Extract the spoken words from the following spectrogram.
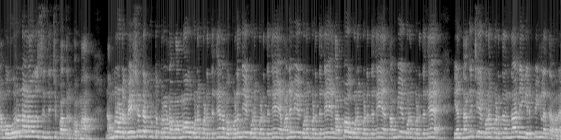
நம்ம ஒரு நாளாவது சிந்திச்சு பார்த்துருப்போமா? நம்மளோட பேஷண்ட்டை கூட்டு போகிறோம் நம்ம அம்மாவை குணப்படுத்துங்க நம்ம குழந்தையை குணப்படுத்துங்க என் மனைவியை குணப்படுத்துங்க எங்கள் அப்பாவை குணப்படுத்துங்க என் தம்பியை குணப்படுத்துங்க என் தங்கச்சியை குணப்படுத்துன்னு தான் நீங்கள் இருப்பீங்களே தவிர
